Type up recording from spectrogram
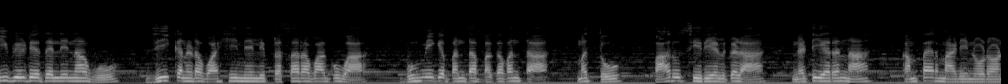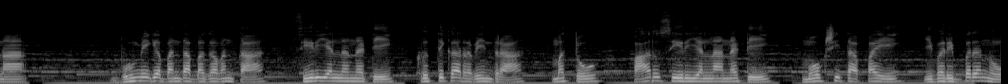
ಈ ವಿಡಿಯೋದಲ್ಲಿ ನಾವು ಜೀ ಕನ್ನಡ ವಾಹಿನಿಯಲ್ಲಿ ಪ್ರಸಾರವಾಗುವ ಭೂಮಿಗೆ ಬಂದ ಭಗವಂತ ಮತ್ತು ಪಾರು ಸೀರಿಯಲ್ಗಳ ನಟಿಯರನ್ನ ಕಂಪೇರ್ ಮಾಡಿ ನೋಡೋಣ. ಭೂಮಿಗೆ ಬಂದ ಭಗವಂತ ಸೀರಿಯಲ್ನ ನಟಿ ಕೃತಿಕಾ ರವೀಂದ್ರ ಮತ್ತು ಪಾರು ಸೀರಿಯಲ್ನ ನಟಿ ಮೋಕ್ಷಿತಾ ಪೈ ಇವರಿಬ್ಬರನ್ನು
